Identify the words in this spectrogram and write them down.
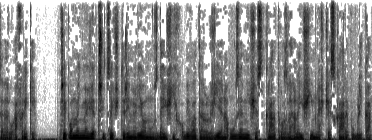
severu Afriky. Připomeňme, že 34 milionů zdejších obyvatel žije na území šestkrát rozlehlejším než Česká republika.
